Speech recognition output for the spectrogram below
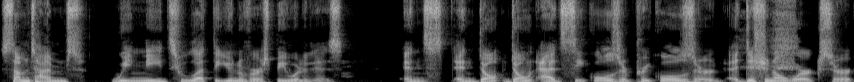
Sometimes we need to let the universe be what it is and and don't don't add sequels or prequels or additional works or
